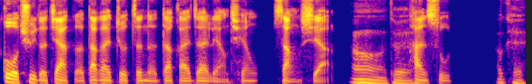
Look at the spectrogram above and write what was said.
过去的价格大概就真的大概在两千五上下。嗯，对，看数。OK，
